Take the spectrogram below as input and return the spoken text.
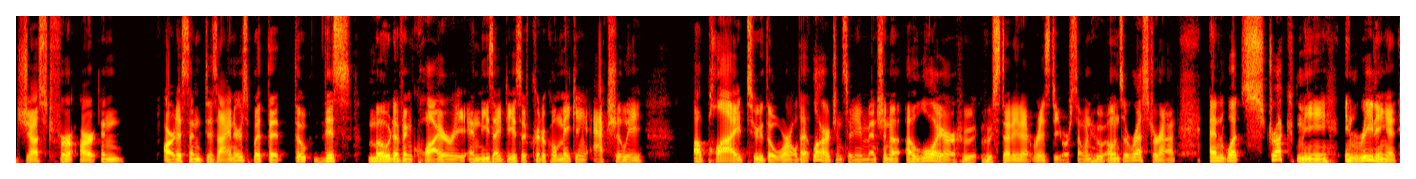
just for art and artists and designers, but that the this mode of inquiry and these ideas of critical making actually apply to the world at large. And so you mentioned a, a, lawyer who who studied at RISD or someone who owns a restaurant. And what struck me in reading it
